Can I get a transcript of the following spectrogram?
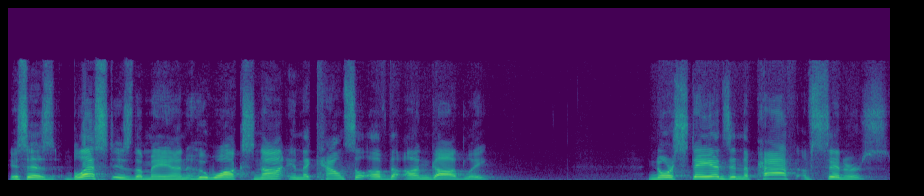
it says, Blessed is the man who walks not in the counsel of the ungodly, nor stands in the path of sinners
